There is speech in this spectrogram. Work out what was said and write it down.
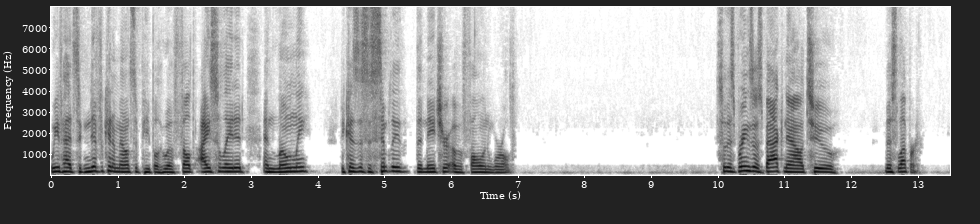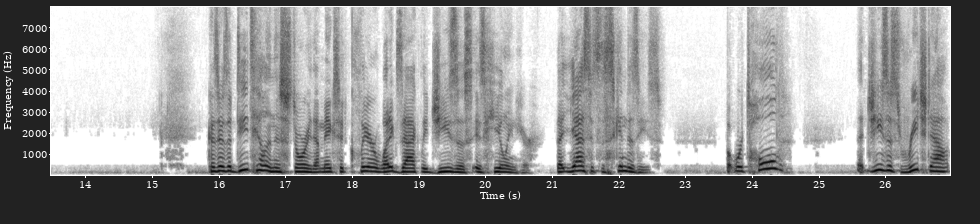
we've had significant amounts of people who have felt isolated and lonely because this is simply the nature of a fallen world. So this brings us back now to this leper. Because there's a detail in this story that makes it clear what exactly Jesus is healing here. That yes, it's the skin disease, but we're told that Jesus reached out,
